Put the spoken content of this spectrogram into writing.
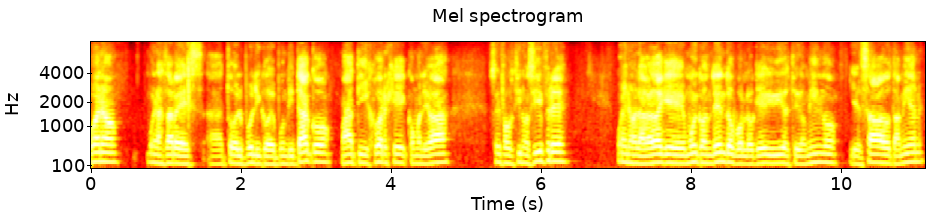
Bueno, buenas tardes a todo el público de Puntitaco. Mati, Jorge, ¿cómo le va? Soy Faustino Cifre. Bueno, la verdad que muy contento por lo que he vivido este domingo y el sábado también.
